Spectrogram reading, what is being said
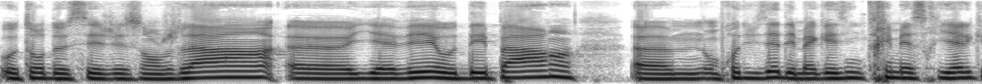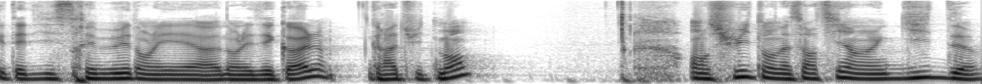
autour de ces échanges-là, il y avait au départ, on produisait des magazines trimestriels qui étaient distribués dans les, dans les écoles gratuitement. Ensuite, on a sorti un guide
